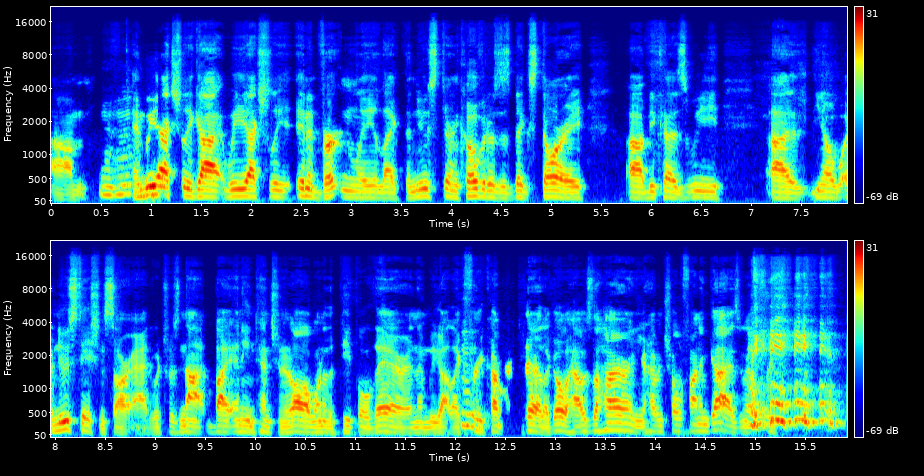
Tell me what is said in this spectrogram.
Um, Mhm. and we actually got we actually inadvertently like the news during COVID was this big story uh, because we uh, you know a news station saw our ad, which was not by any intention at all. One of the people there, and then we got like free coverage there. Like, oh, how's the hiring? You're having trouble finding guys. And we got free-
